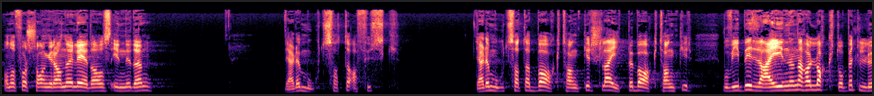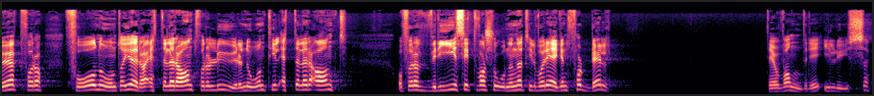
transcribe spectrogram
og når forsangerne leda oss inn i den Det er det motsatte av fusk. Det er det motsatte av baktanker, sleipe baktanker, hvor vi beregnende har lagt opp et løp for å få noen til å gjøre et eller annet, for å lure noen til et eller annet, og for å vri situasjonene til vår egen fordel. Det å vandre i lyset.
